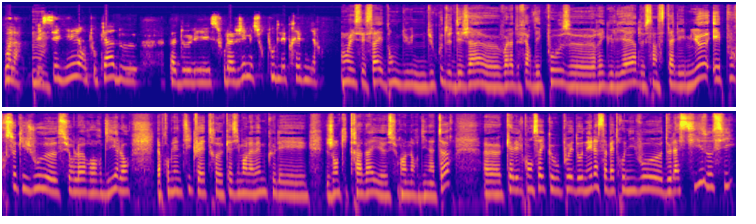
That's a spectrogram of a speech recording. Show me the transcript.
Voilà, mmh. essayer en tout cas de, bah, de les soulager, mais surtout de les prévenir. Oui, c'est ça. Et donc, du, du coup, de, déjà, euh, voilà, de faire des pauses euh, régulières, de s'installer mieux. Et pour ceux qui jouent euh, sur leur ordi, alors la problématique va être quasiment la même que les gens qui travaillent sur un ordinateur. Quel est le conseil que vous pouvez donner? Là, ça va être au niveau de l'assise aussi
